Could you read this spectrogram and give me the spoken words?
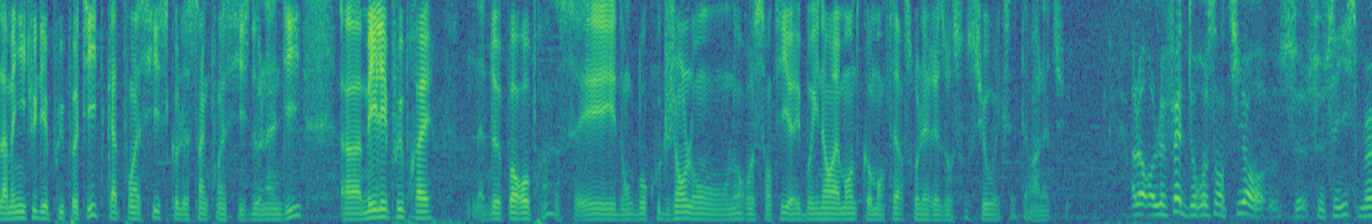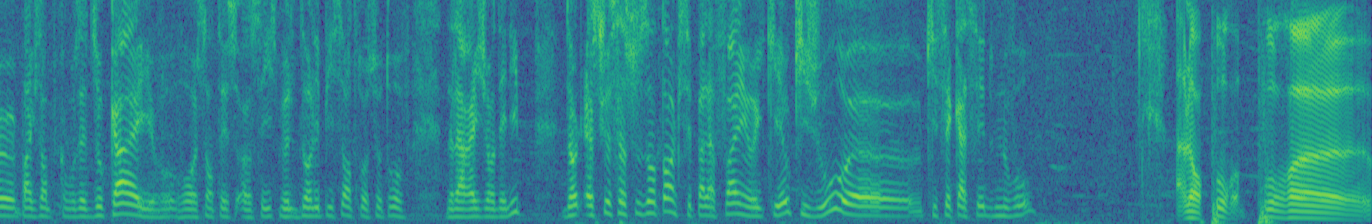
La magnitude est plus petite, 4.6 que le 5.6 de lundi, mais il est plus près de Port-au-Prince. Et donc beaucoup de gens l'ont ressenti. Il y a énormément de commentaires sur les réseaux sociaux, etc. là-dessus. Alors le fait de ressentir ce, séisme, par exemple quand vous êtes au vous, vous ressentez un séisme dont l'épicentre se trouve dans la région des Nippes, donc est-ce que ça sous-entend que c'est pas la faille Rikeo qui joue, euh, qui s'est cassé de nouveau? Alors pour, pour, euh,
